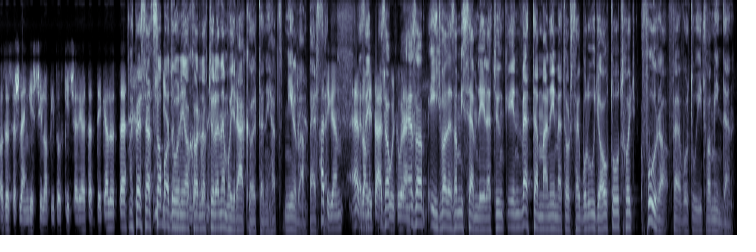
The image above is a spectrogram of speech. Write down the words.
az összes lengéscsillapítót kicseréltették előtte. Hát persze, hát szabadulni akarnak tőle, nem hogy rákölteni, hát nyilván, persze. Hát igen, ez, ez a mi ez a, ez a, így van, ez a mi szemléletünk. Én vettem már Németországból úgy autót, hogy furra fel volt újítva minden.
